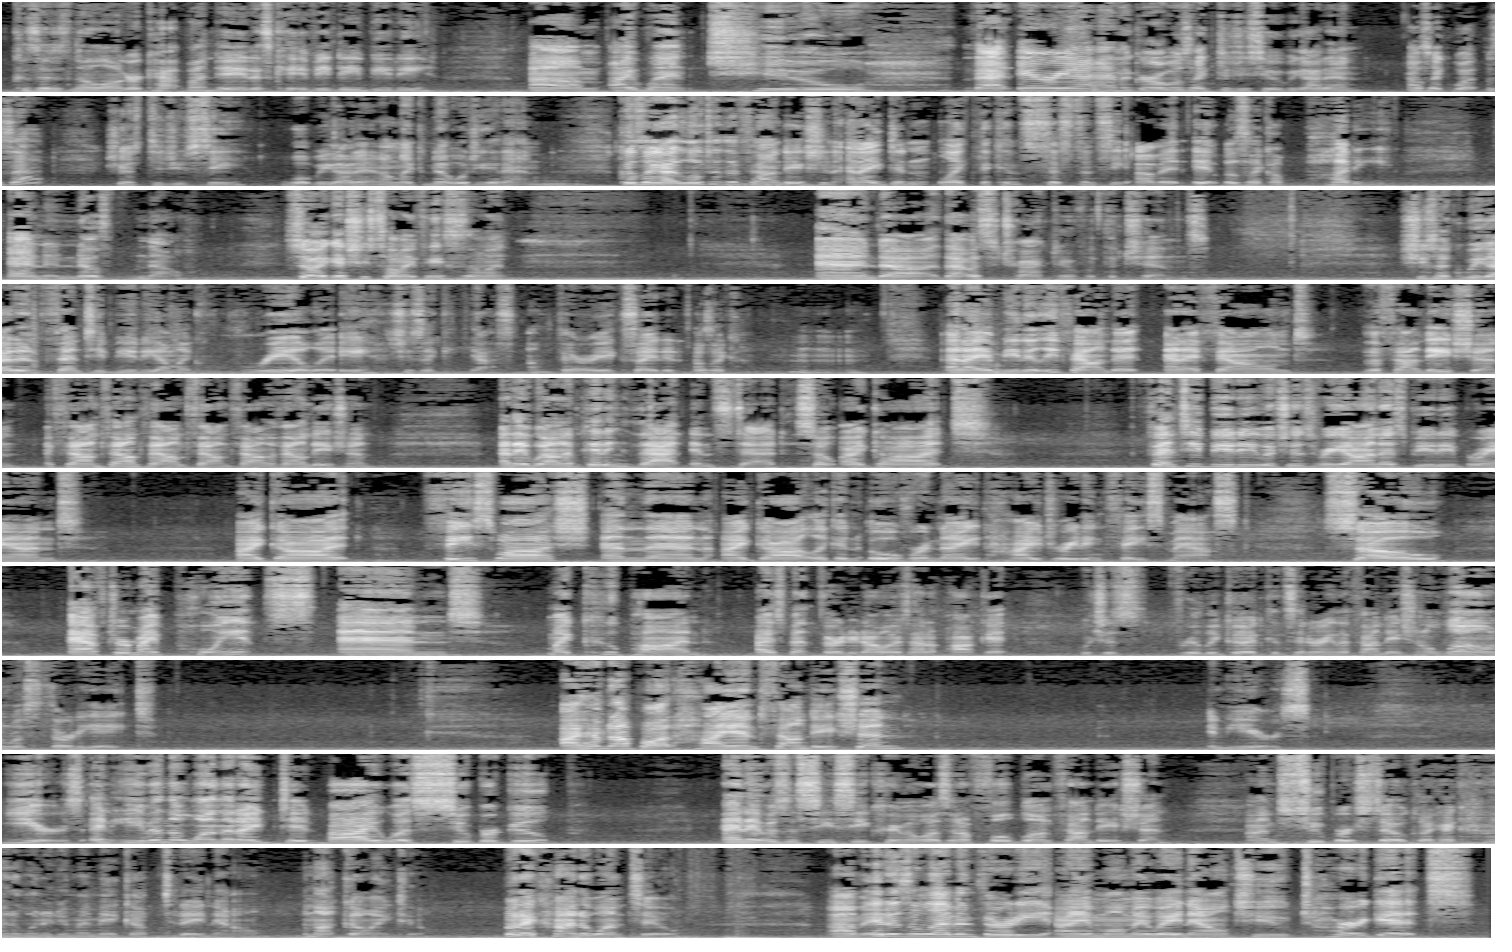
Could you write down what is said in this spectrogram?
because it is no longer Kat Von D, it is KVD Beauty. Um, I went to that area and the girl was like, did you see what we got in? I was like, what was that? She goes, did you see what we got in? I'm like, no, what'd you get in? Because like I looked at the foundation and I didn't like the consistency of it. It was like a putty and no, no. So I guess she saw my face and I went, and uh, that was attractive with the chins. She's like, we got in Fenty Beauty. I'm like, really? She's like, yes, I'm very excited. I was like, hmm. And I immediately found it and I found the foundation. I found, found, found, found, found the foundation. And I wound up getting that instead. So I got Fenty Beauty, which is Rihanna's beauty brand. I got face wash and then I got like an overnight hydrating face mask. So after my points and my coupon, I spent $30 out of pocket, which is really good considering the foundation alone was 38 I have not bought high-end foundation in years. Years. And even the one that I did buy was Supergoop. And it was a CC cream. It wasn't a full-blown foundation. I'm super stoked. Like, I kind of want to do my makeup today now. I'm not going to, but I kind of want to. Um, it is 11.30. I am on my way now to Target,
